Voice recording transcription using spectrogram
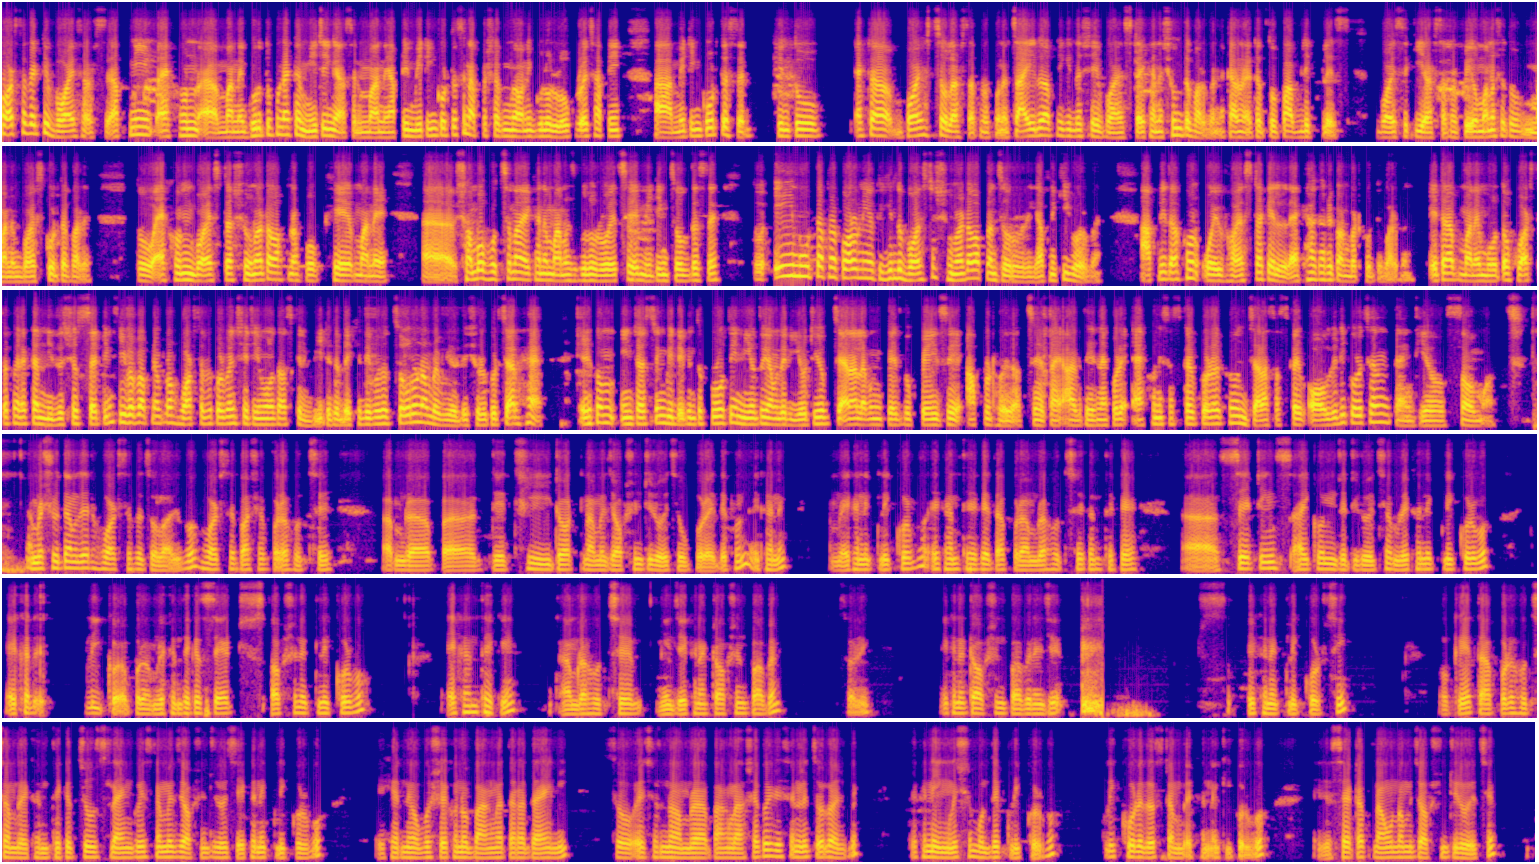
হোয়াটসঅ্যাপে একটি ভয়েস আসছে। আপনি এখন মানে গুরুত্বপূর্ণ একটা মিটিং এ আছেন। মানে আপনি মিটিং করতেছেন, আপনার সামনে অনেকগুলো লোক রয়েছে। আপনি মিটিং করতেছেন। কিন্তু একটা ভয়েস চলে আসছে আপনার ফোনে। চাইলেও আপনি কিন্তু সেই ভয়েসটা এখানে শুনতে পারবেন না। কারণ এটা তো পাবলিক প্লেস। ভয়েসে কি আসছে? আপনার প্রিয় মানুষও তো মানে ভয়েস করতে পারে। তো এখন ভয়েসটা শোনাটাও আপনার পক্ষে মানে সম্ভব হচ্ছে না। এখানে মানুষগুলো রয়েছে, মিটিং চলতেছে। তো এই মুহূর্তে আপনার করণীয় কি? কিন্তু ভয়েসটা শোনাটাও আপনার জরুরি। আপনি কি করবেন? আপনি তখন ওই ভয়েসটাকে লেখা আকারে কনভার্ট করতে পারবেন। এটা মানে মূলত এর একটা নিজস্ব সেটিং। কীভাবে আপনি আপনার এ করবেন সেটি মূলত আজকের ভিডিওতে দেখিয়ে দিব। তো চলুন আমরা ভিডিওটি শুরু করছি। আর হ্যাঁ, এরকম ইন্টারেস্টিং ভিডিও কিন্তু প্রতিনিয়তই আমাদের ইউটিউব চ্যানেল এবং ফেসবুক পেজে আপলোড হয়ে যাচ্ছে। তাই আর দেরি না করে এখনই সাবস্ক্রাইব করে রাখুন। যারা সাবস্ক্রাইব অলরেডি করেছেন, থ্যাংক ইউ সো মাচ। আমরা শুরুতে আমাদের এ চলে আসব। হোয়াটসঅ্যাপ আসার পরে হচ্ছে আমরা যে থ্রি ডট নামে যে অপশনটি রয়েছে উপরে দেখুন এখানে। আমরা এখানে ক্লিক করব। এখান থেকে তারপর আমরা হচ্ছে এখান থেকে সেটিংস আইকন যেটি রয়েছে আমরা এখানে ক্লিক করব। এখানে ক্লিক করার পর আমরা এখান থেকে সেটস অপশনে ক্লিক করব। এখান থেকে আমরা হচ্ছে এই যে এখানে একটা অপশন পাবেন। সরি। এখানে একটা অপশন পাবেন এই যে, এখানে ক্লিক করছি। ওকে তারপরে হচ্ছে আমরা এখান থেকে চুজ ল্যাঙ্গুয়েজ নামে যে অপশনটি রয়েছে এখানে ক্লিক করব। এখানে অবশ্যই এখনও বাংলা তারা দেয়নি। সো এজন্য আমরা বাংলা আশা করি রিসেন্টলি চলে আসবে। এখানে ইংলিশের মধ্যে ক্লিক করব। ক্লিক করে জাস্ট আমরা এখানে কি করব? এই যে সেট আপ নাও নামে যে অপশনটি রয়েছে,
